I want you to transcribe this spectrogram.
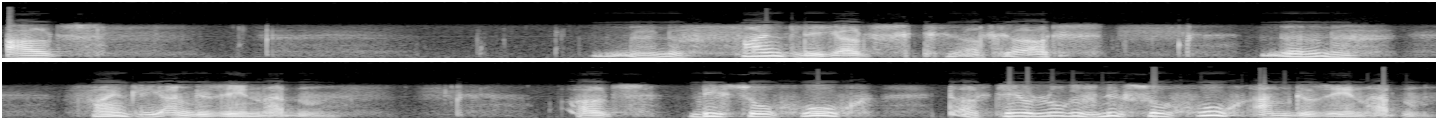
als feindlich, als, als, als äh, feindlich angesehen hatten, als nicht so hoch, als theologisch nicht so hoch angesehen hatten.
